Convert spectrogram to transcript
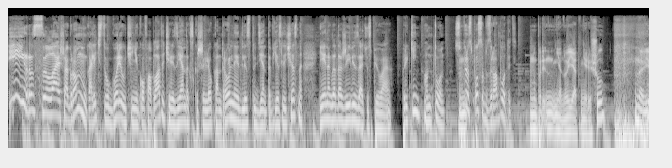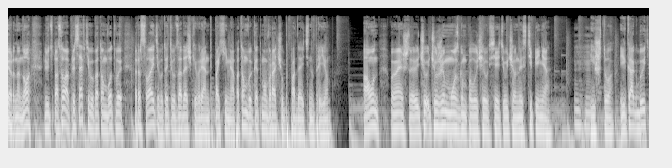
и рассылаешь огромному количеству горе-учеников оплаты через Яндекс кошелек, контрольные для студентов. Если честно, я иногда даже и вязать успеваю. Прикинь, Антон, супер способ заработать. Ну, при- не, ну я-то не решу, наверное, но люди способны. А представьте, вы потом, вот вы рассылаете вот эти вот задачки, варианты по химии, а потом вы к этому врачу попадаете на прием. А он, понимаешь, э, чу- чужим мозгом получил все эти ученые степеня. И что? И как быть?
